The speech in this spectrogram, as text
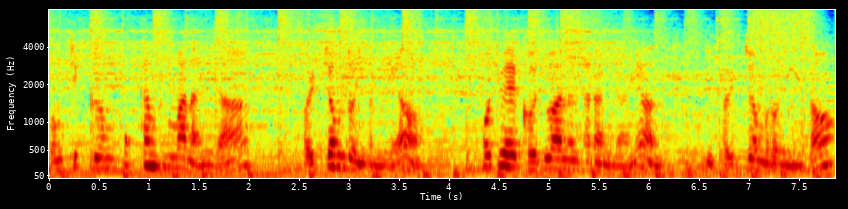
범칙금 폭탄뿐만 아니라 벌점도 있는데요. 호주에 거주하는 사람이라면 이 벌점으로 인해서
